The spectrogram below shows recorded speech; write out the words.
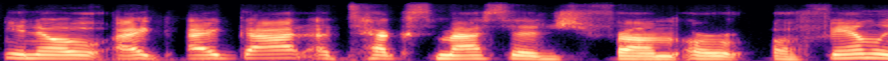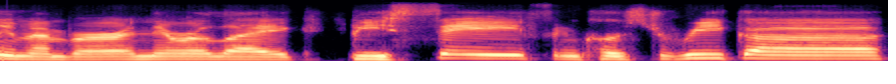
you know i i got a text message from a, a family member and they were like be safe in costa rica.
